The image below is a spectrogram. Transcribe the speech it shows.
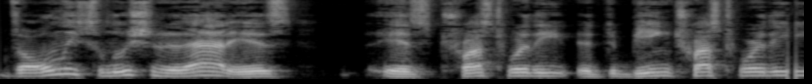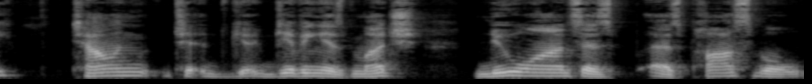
The only solution to that is is trustworthy, uh, being trustworthy, telling, giving as much nuance as as possible,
